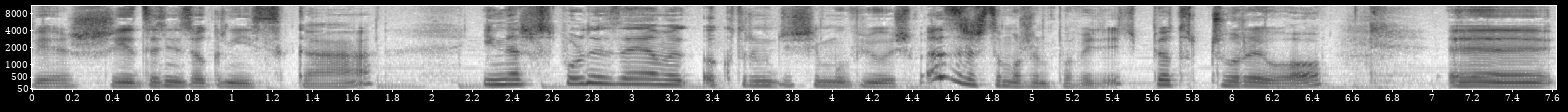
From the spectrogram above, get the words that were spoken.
wiesz, jedzenie z ogniska. I nasz wspólny znajomy, o którym dzisiaj mówiłyśmy, a zresztą możemy powiedzieć, Piotr Czuryło, y,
